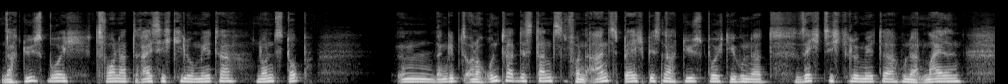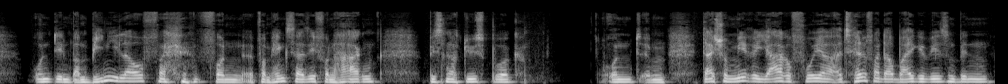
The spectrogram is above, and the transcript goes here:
nach Duisburg, 230 Kilometer nonstop. Ähm, dann gibt es auch noch Unterdistanzen von Arnsberg bis nach Duisburg, die 160 Kilometer, 100 Meilen. Und den Bambini-Lauf von, äh, vom Hengstersee von Hagen bis nach Duisburg. Und ähm, da ich schon mehrere Jahre vorher als Helfer dabei gewesen bin,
